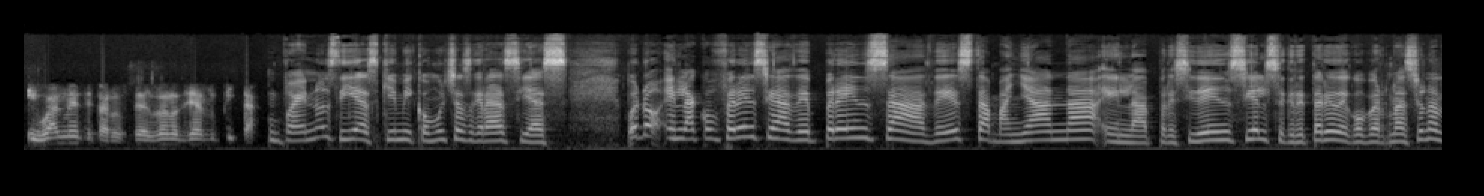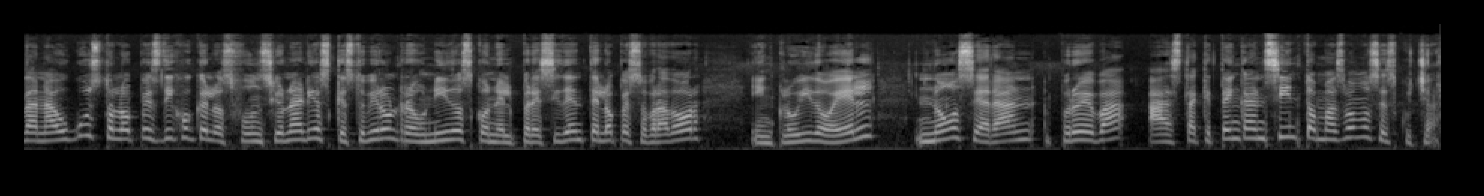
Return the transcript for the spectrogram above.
Igualmente para ustedes. Buenos días, Lupita. Buenos días, Químico. Muchas gracias. Bueno, en la conferencia de prensa de esta mañana en la presidencia, el secretario de Gobernación, Adán Augusto López, dijo que los funcionarios que estuvieron reunidos con el presidente López Obrador, incluido él, no se harán prueba hasta que tengan síntomas. Vamos a escuchar.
